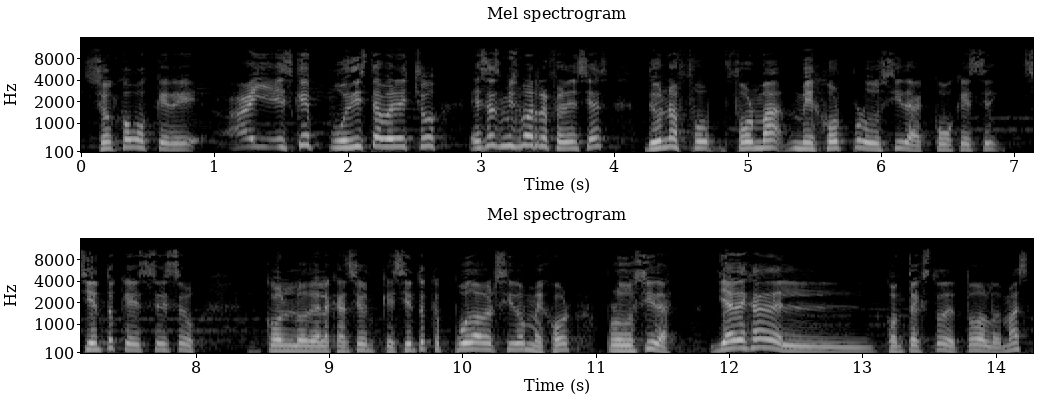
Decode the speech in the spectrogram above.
son como que de, Ay, es que pudiste haber hecho esas mismas referencias de una fo- forma mejor producida. Como que se- siento que es eso con lo de la canción, que siento que pudo haber sido mejor producida. Ya deja del contexto de todo lo demás.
